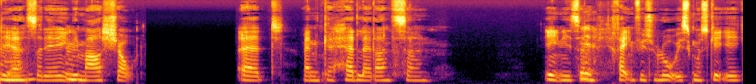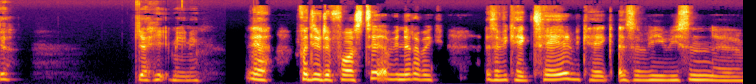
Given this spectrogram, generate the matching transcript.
det er. Mm. Så det er egentlig mm. meget sjovt, at man kan have latteren sådan, egentlig sådan yeah. rent fysiologisk måske ikke giver helt mening. Ja, fordi det får os til, at vi netop ikke, Altså, vi kan ikke tale, vi kan ikke, altså, vi, vi sådan, øh,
